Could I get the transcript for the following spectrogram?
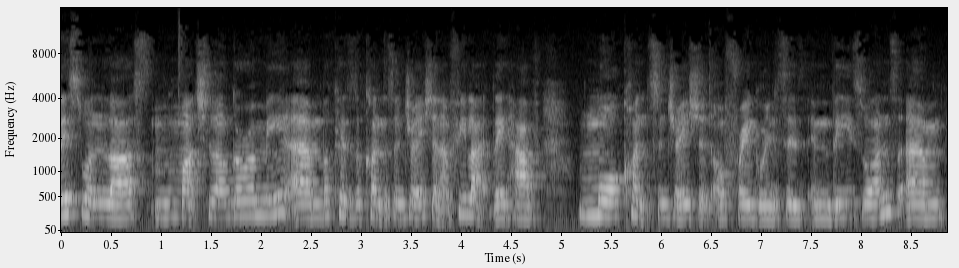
this one lasts much longer on me um, because the concentration i feel like they have more concentration of fragrances in these ones. Um,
